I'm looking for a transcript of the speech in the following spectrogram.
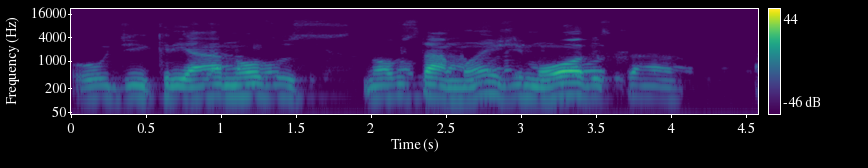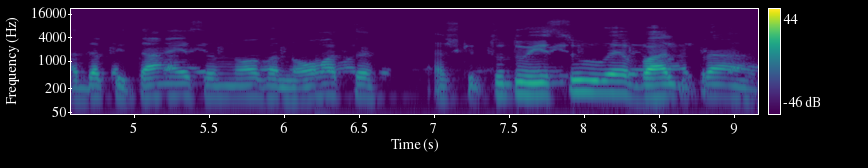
ou de criar novos, novos tamanhos de móveis para adaptar essa nova nota. Acho que tudo isso é válido para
